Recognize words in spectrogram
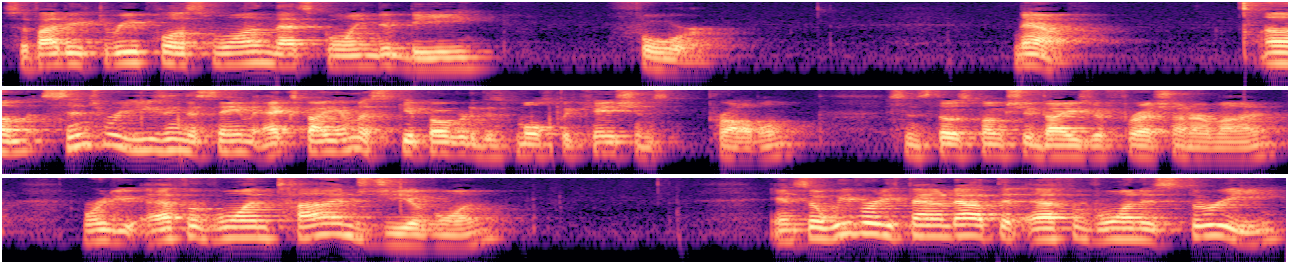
So if I do 3 plus 1, that's going to be 4. Now, um, since we're using the same x value, I'm going to skip over to this multiplication problem, since those function values are fresh on our mind. We're going to do f of 1 times g of 1. And so we've already found out that f of 1 is 3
